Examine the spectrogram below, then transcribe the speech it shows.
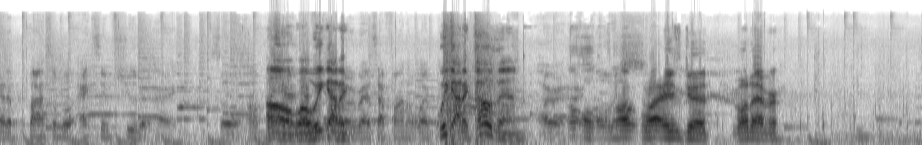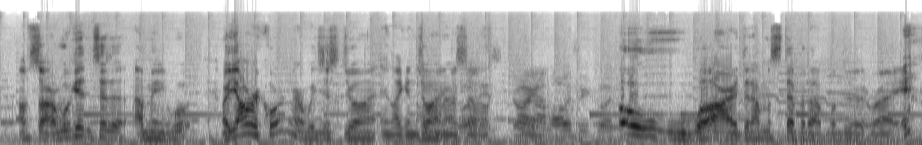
Got a possible active shooter. Alright. So, um, Oh, well, we gotta- under. I found a weapon. We gotta go then. Alright. Oh, Oh, oh, well, he's good. Whatever. I'm sorry. We'll get into the. I mean, we are y'all recording or are we just enjoying and like enjoying ourselves? Going I'm always recording. Oh, well, all right. Then I'm gonna step it up. We'll do it right.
